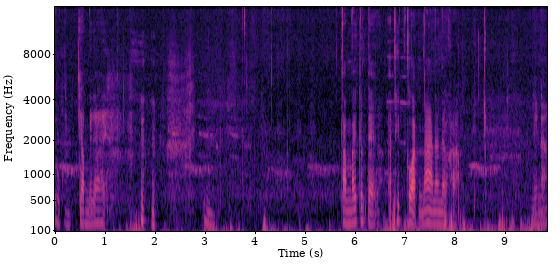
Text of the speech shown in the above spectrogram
ดูกันจำไม่ได้อืมทำไว้ตั้งแต่อาทิตย์ก่อนหน้านั่นแหละค่ะ นี่นะ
